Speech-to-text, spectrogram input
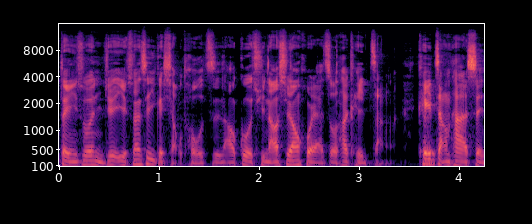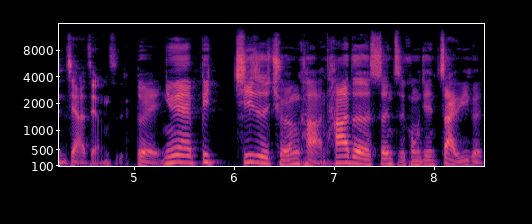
等于说你觉得也算是一个小投资，然后过去，然后希望回来之后它可以涨，可以涨它的身价这样子。对，因为毕其实球员卡它的升值空间在于一个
